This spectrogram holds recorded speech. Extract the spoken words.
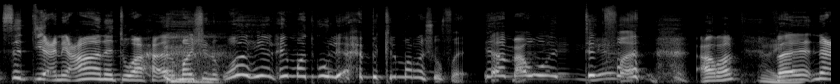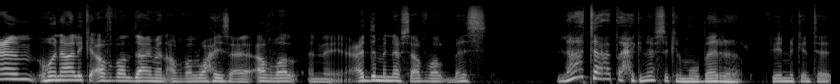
ست يعني عانت وح... ما شنو. وهي الحين ما تقول لي احبك كل مرة أشوفها. يا معود تكفى. عرفت؟ أيوة. فنعم هنالك أفضل دائما أفضل الواحد يسعى أفضل انه يعدل من نفسه أفضل. بس لا تعطي حق نفسك المبرر في إنك أنت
